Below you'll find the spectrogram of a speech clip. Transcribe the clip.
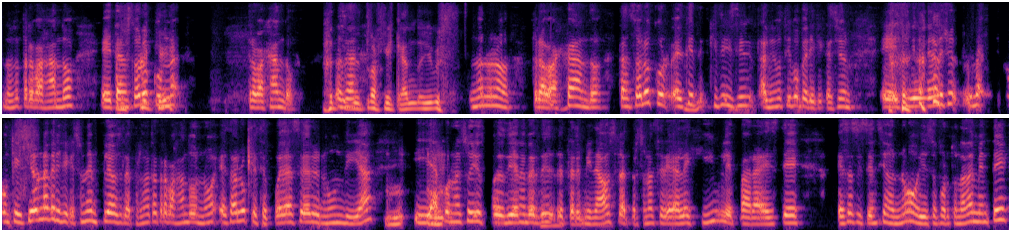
no está trabajando, eh, tan solo con una, trabajando, traficando. No, no, no, trabajando. Tan solo con, es que quise decir al mismo tiempo verificación. Eh, si hecho una, aunque hiciera una verificación de empleo, si la persona está trabajando o no, es algo que se puede hacer en un día mm, y ya mm. con eso ellos podrían haber determinado si la persona sería elegible para este, esa asistencia o no. Y desafortunadamente,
